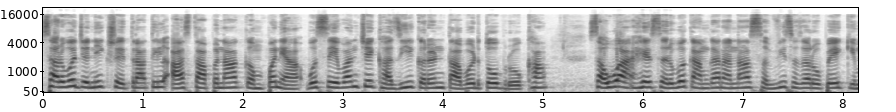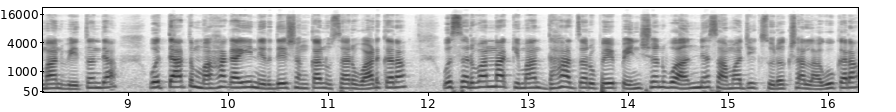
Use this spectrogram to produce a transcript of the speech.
सार्वजनिक क्षेत्रातील आस्थापना कंपन्या व सेवांचे खाजगीकरण ताबडतोब रोखा. सहावा आहे सर्व कामगारांना सव्वीस हजार रुपये किमान वेतन द्या व त्यात महागाई निर्देशांकानुसार वाढ करा व सर्वांना किमान दहा हजार रुपये पेन्शन व अन्य सामाजिक सुरक्षा लागू करा.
